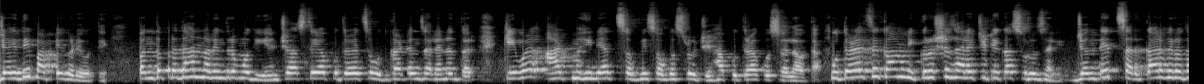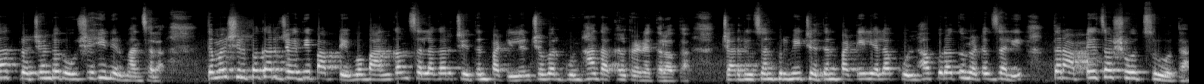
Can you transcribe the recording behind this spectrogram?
जयदीप आपटेकडे होते. पण पंतप्रधान नरेंद्र मोदी यांच्या हस्ते या पुतळ्याचं उद्घाटन झाल्यानंतर केवळ आठ महिन्यात सव्वीस ऑगस्ट रोजी हा पुतळा कोसळला होता. पुतळ्याचे काम निकृष्ट झाल्याची टीका सुरू झाली. जनतेत सरकार विरोधात प्रचंड रोषही निर्माण झाला. त्यामुळे शिल्पकार जयदीप आपटे व बांधकाम सल्लागार चेतन पाटील यांच्यावर गुन्हा दाखल करण्यात आला होता. चार दिवसांपूर्वी चेतन पाटील याला कोल्हापुरातून अटक झाली तर आपटेचा शोध सुरू होता.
